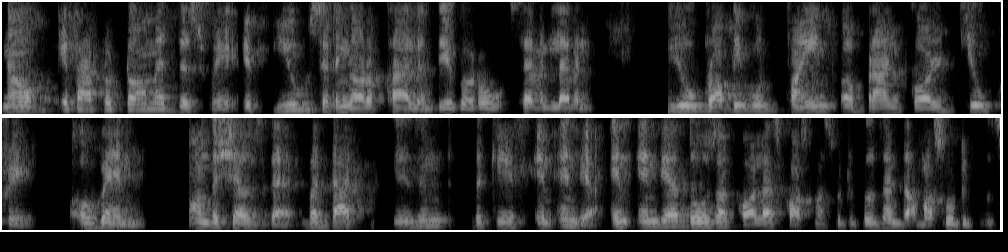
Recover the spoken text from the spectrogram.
Now, if I have to term it this way, if you sitting out of Thailand, you go to 7-Eleven, you probably would find a brand called Ducray or Ven on the shelves there. But that isn't the case in India. In India, those are called as cosmeceuticals and dermaceuticals.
